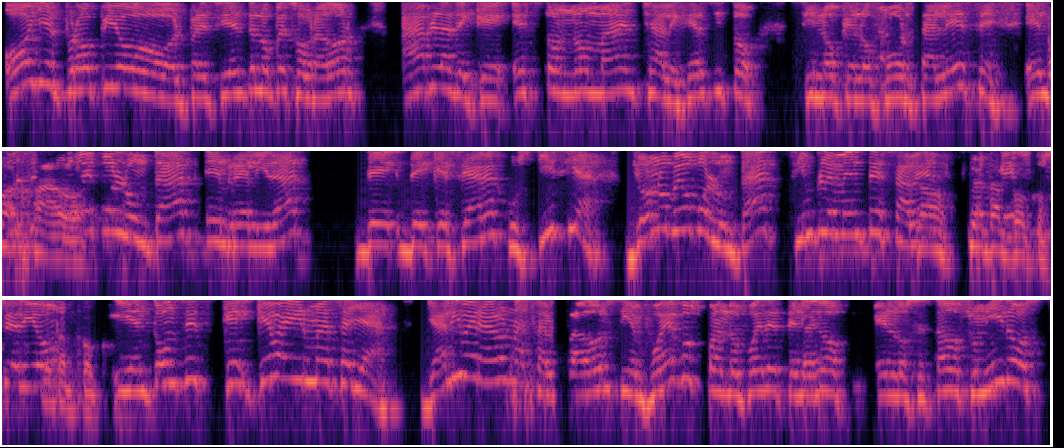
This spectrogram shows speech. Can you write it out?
Hoy el propio el presidente López Obrador habla de que esto no mancha al ejército, sino que lo fortalece. Entonces, no hay voluntad en realidad de, de, que se haga justicia. Yo no veo voluntad, simplemente saber qué sucedió y entonces, ¿qué, ¿qué, va a ir más allá? Ya liberaron a Salvador Cienfuegos cuando fue detenido en los Estados Unidos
